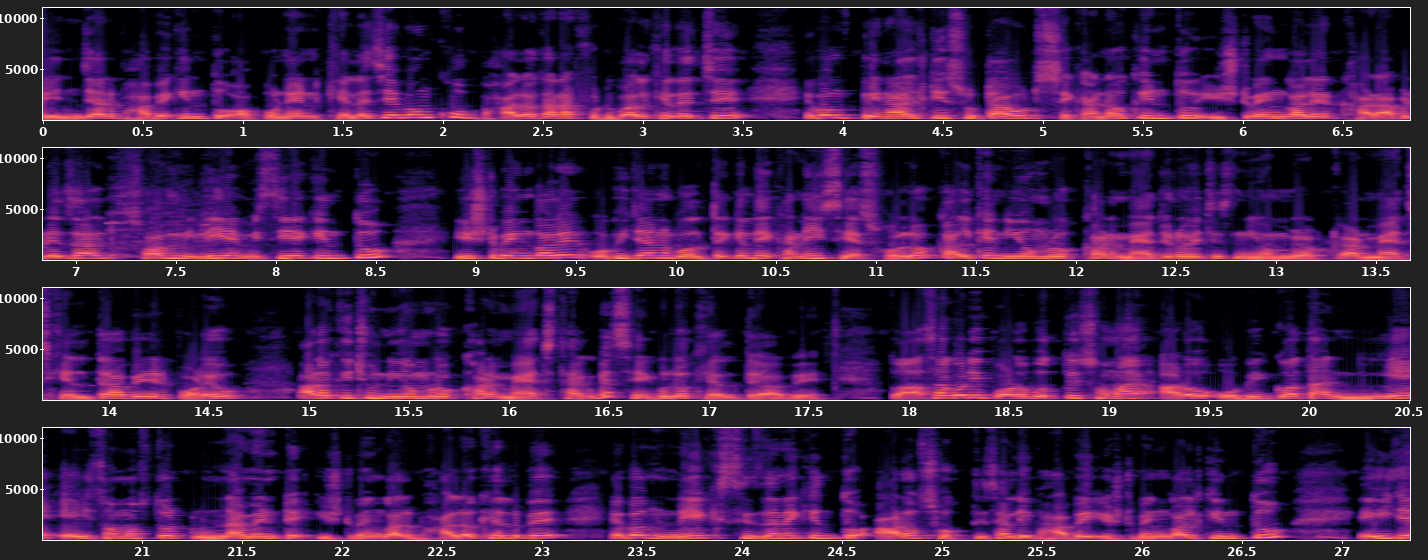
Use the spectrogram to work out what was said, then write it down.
ডেঞ্জারভাবে কিন্তু অপোনেন্ট খেলেছে এবং খুব ভালো তারা ফুটবল খেলেছে এবং পেনাল্টি শ্যুট আউট সেখানেও কিন্তু ইস্টবেঙ্গলের খারাপ রেজাল্ট সব মিলিয়ে মিশিয়ে কিন্তু ইস্টবেঙ্গলের অভিযান বলতে গেলে এখানেই শেষ হলো। কালকে নিয়ম রক্ষার ম্যাচ রয়েছে। নিয়ম রক্ষার ম্যাচ খেলতে হবে। এরপরেও আরও কিছু নিয়ম রক্ষার ম্যাচ থাকবে, সেগুলো খেলতে হবে। তো আশা করি পরবর্তী সময় আরও অভিজ্ঞতা নিয়ে এই সমস্ত টুর্নামেন্টে ইস্টবেঙ্গল ভালো খেলবে এবং নেক্সট সিজনে কিন্তু আরও শক্তিশালীভাবে ইস্টবেঙ্গল কিন্তু এই যে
